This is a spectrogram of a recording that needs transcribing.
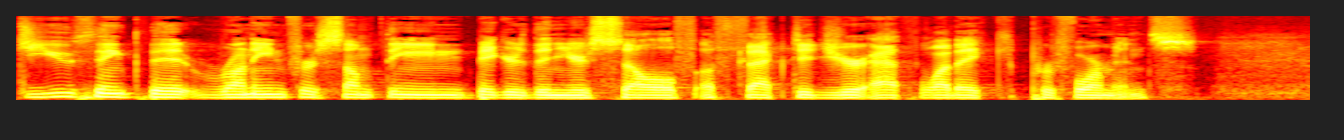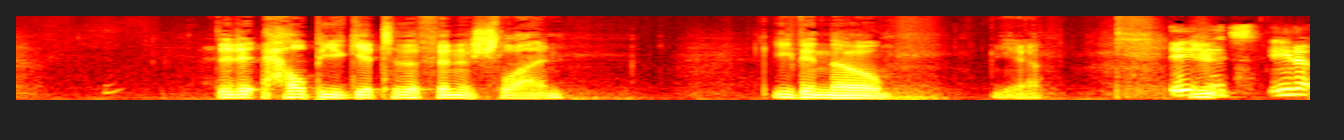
do you think that running for something bigger than yourself affected your athletic performance? Did it help you get to the finish line? Even though, yeah, it, it's you know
